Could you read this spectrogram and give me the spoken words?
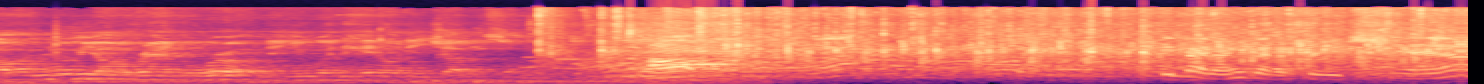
y'all knew y'all ran the world, then you wouldn't hit on each other so much. Oh. He better, he better preach. Yeah.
